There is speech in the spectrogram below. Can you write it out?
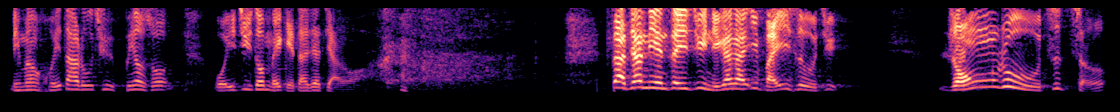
你们回大陆去，不要说我一句都没给大家讲哦。大家念这一句，你看看一百一十五句，融入之责。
